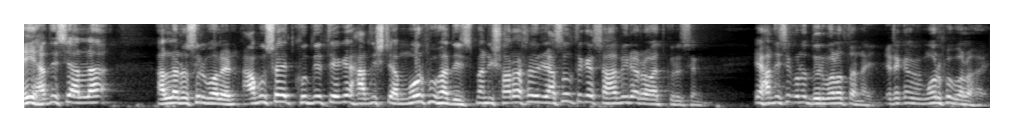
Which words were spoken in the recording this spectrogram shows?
এই হাদিসে আল্লাহ আল্লাহ রসুল বলেন, আবু সাইদ খুদ্দি থেকে হাদিসটা মরফু হাদিস মানে সরাসরি রাসুল থেকে সাহাবিরা রয়াত করেছেন। এই হাদিসে কোনো দুর্বলতা নাই, এটাকে মরফু বলা হয়।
